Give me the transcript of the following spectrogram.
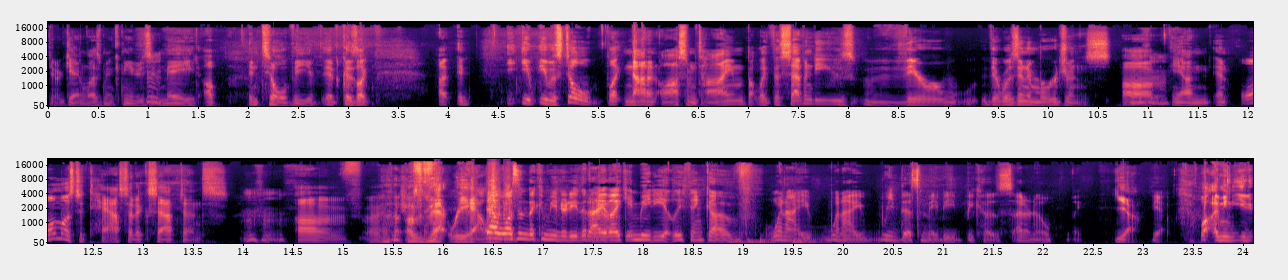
you know, again, lesbian communities had made up until the because like uh, it, it it was still like not an awesome time, but like the seventies, there there was an emergence of and and almost a tacit acceptance of uh, of that reality. That wasn't the community that I like immediately think of when I when I read this. Maybe because I don't know, like Yeah. yeah, Well, I mean, you,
